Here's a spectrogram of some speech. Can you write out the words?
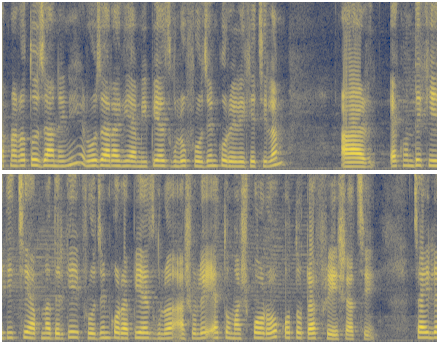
আপনারা তো জানেনই, রোজার আগে আমি পেঁয়াজগুলো ফ্রোজেন করে রেখেছিলাম। আর এখন দেখিয়ে দিচ্ছি আপনাদেরকে এই ফ্রোজেন করা পেঁয়াজগুলো আসলে এত মাস পরও কতটা ফ্রেশ আছে। চাইলে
